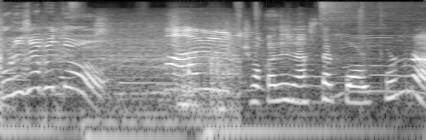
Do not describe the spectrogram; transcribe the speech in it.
পড়ে যাবে তো? সকালে নাস্তার পরপর না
